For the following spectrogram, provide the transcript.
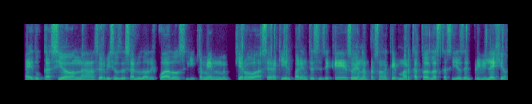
educación, a servicios de salud adecuados. Y también quiero hacer aquí el paréntesis de que soy una persona que marca todas las casillas del privilegio.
